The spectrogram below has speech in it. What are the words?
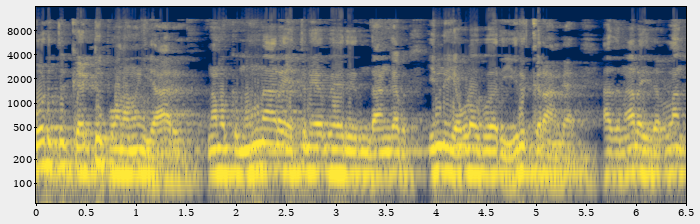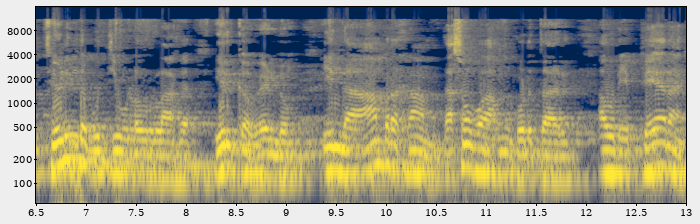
கொடுத்து கெட்டு போனவன் யாரு? நமக்கு முன்னார எத்தனையோ பேர் இருந்தாங்க. இன்னும் எவ்வளோ பேர் இருக்கிறாங்க. அதனால இதெல்லாம் தெளிந்த புத்தி உள்ளவர்களாக இருக்க வேண்டும். இந்த ஆம்பரகாம் தசமபாகம் கொடுத்தாரு. அவருடைய பேரன்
